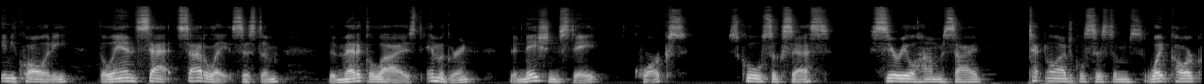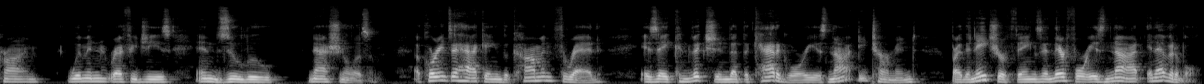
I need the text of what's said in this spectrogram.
inequality, the Landsat satellite system, the medicalized immigrant, the nation state, quarks, school success, serial homicide, technological systems, white collar crime, women, refugees, and Zulu nationalism. According to Hacking, the common thread is a conviction that the category is not determined by the nature of things and therefore is not inevitable.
